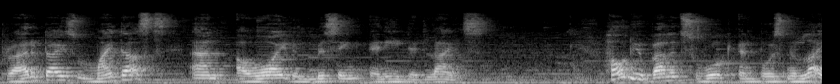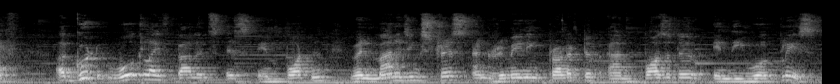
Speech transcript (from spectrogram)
prioritize my tasks and avoid missing any deadlines. How do you balance work and personal life? A good work-life balance is important when managing stress and remaining productive and positive in the workplace.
